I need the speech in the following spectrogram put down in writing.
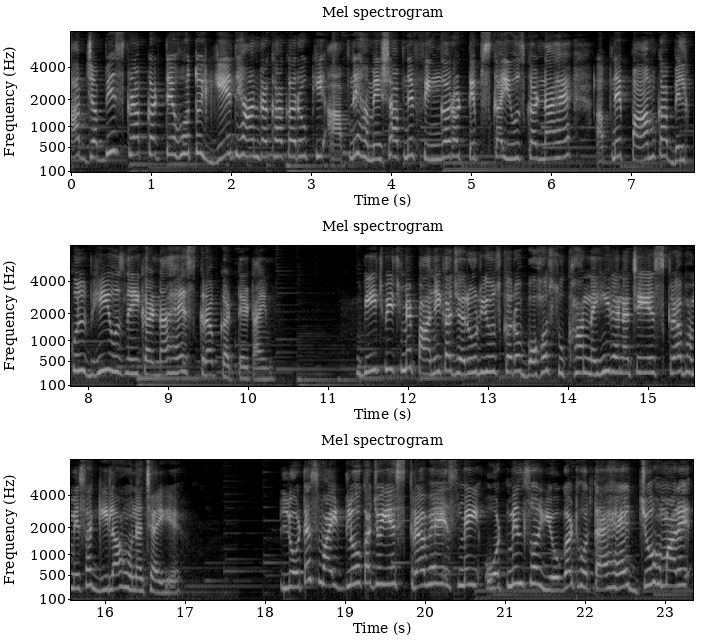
आप जब भी स्क्रब करते हो तो ये ध्यान रखा करो कि आपने हमेशा अपने फिंगर और टिप्स का यूज़ करना है। अपने पाम का बिल्कुल भी यूज़ नहीं करना है स्क्रब करते टाइम बीच बीच में पानी का ज़रूर यूज़ करो। बहुत सूखा नहीं रहना चाहिए। स्क्रब हमेशा गीला होना चाहिए। लोटस वाइट ग्लो का जो ये स्क्रब है, इसमें ओट मिल्स और योगर्ट होता है, जो हमारे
